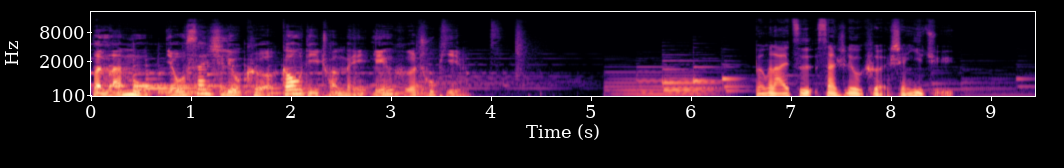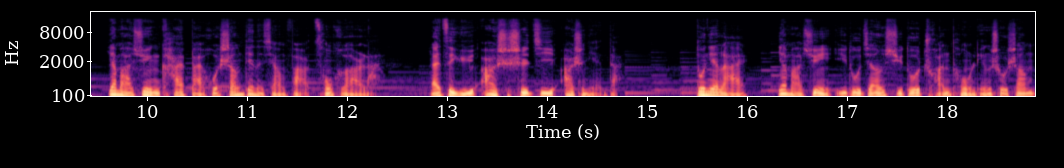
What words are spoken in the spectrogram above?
本栏目由三十六氪高低传媒联合出品。本文来自三十六氪神译局。亚马逊开百货商店的想法从何而来？来自于二十世纪二十年代。多年来，亚马逊一度将许多传统零售商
